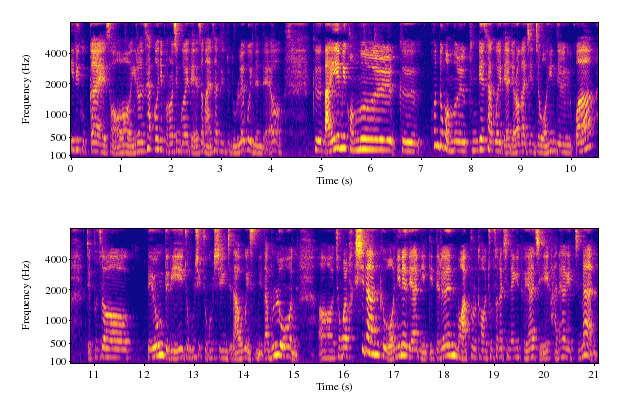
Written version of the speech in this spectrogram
1위 국가에서 이런 사건이 벌어진 거에 대해서 많은 사람들이 놀래고 있는데요. 그 마이애미 건물 그 콘도 건물 붕괴 사고에 대한 여러 가지 이제 원인들과 이제 분석 내용들이 조금씩 조금씩 이제 나오고 있습니다. 물론 어, 정말 확실한 그 원인에 대한 얘기들은 뭐 앞으로 더 조사가 진행이 돼야지 가능하겠지만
